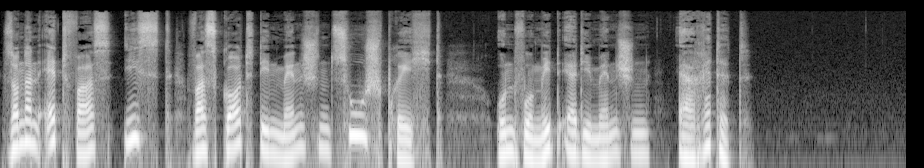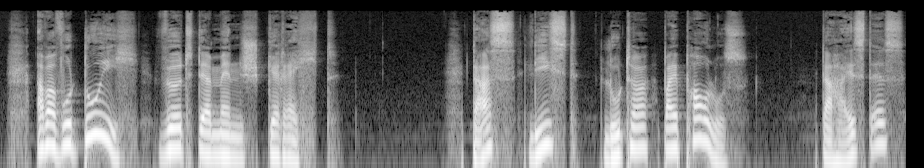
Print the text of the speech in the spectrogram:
sondern etwas ist, was Gott den Menschen zuspricht und womit er die Menschen errettet. Aber wodurch wird der Mensch gerecht? Das liest Luther bei Paulus. Da heißt es,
